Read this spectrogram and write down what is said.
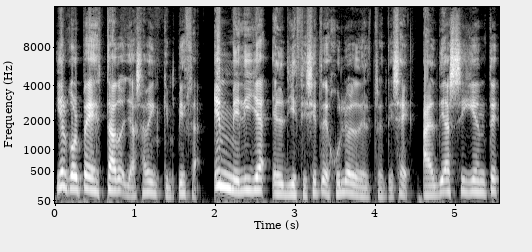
Y el golpe de Estado, ya saben que empieza en Melilla el 17 de julio del 36. Al día siguiente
